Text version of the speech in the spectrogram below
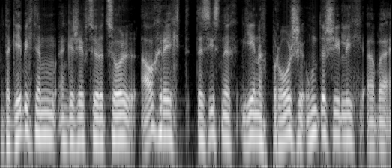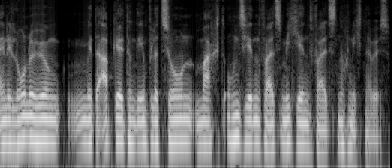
und da gebe ich dem Geschäftsführer Zoll auch recht, das ist nach, je nach Branche unterschiedlich, aber eine Lohnerhöhung mit der Abgeltung der Inflation macht uns jedenfalls, mich jedenfalls noch nicht nervös.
